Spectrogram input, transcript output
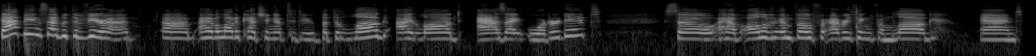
That being said, with the Vera, um, I have a lot of catching up to do. But the lug I logged as I ordered it. So I have all of the info for everything from lug and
